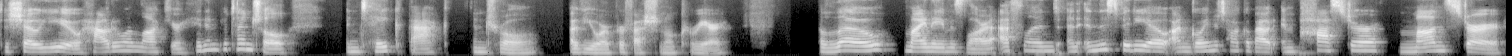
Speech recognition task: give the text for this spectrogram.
to show you how to unlock your hidden potential and take back control of your professional career. Hello, my name is Laura Efland, and in this video, I'm going to talk about imposter monster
